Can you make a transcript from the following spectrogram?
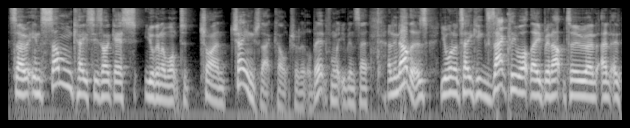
So, in some cases, I guess you're going to want to try and change that culture a little bit from what you've been saying, and in others, you want to take exactly what they've been up to and and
